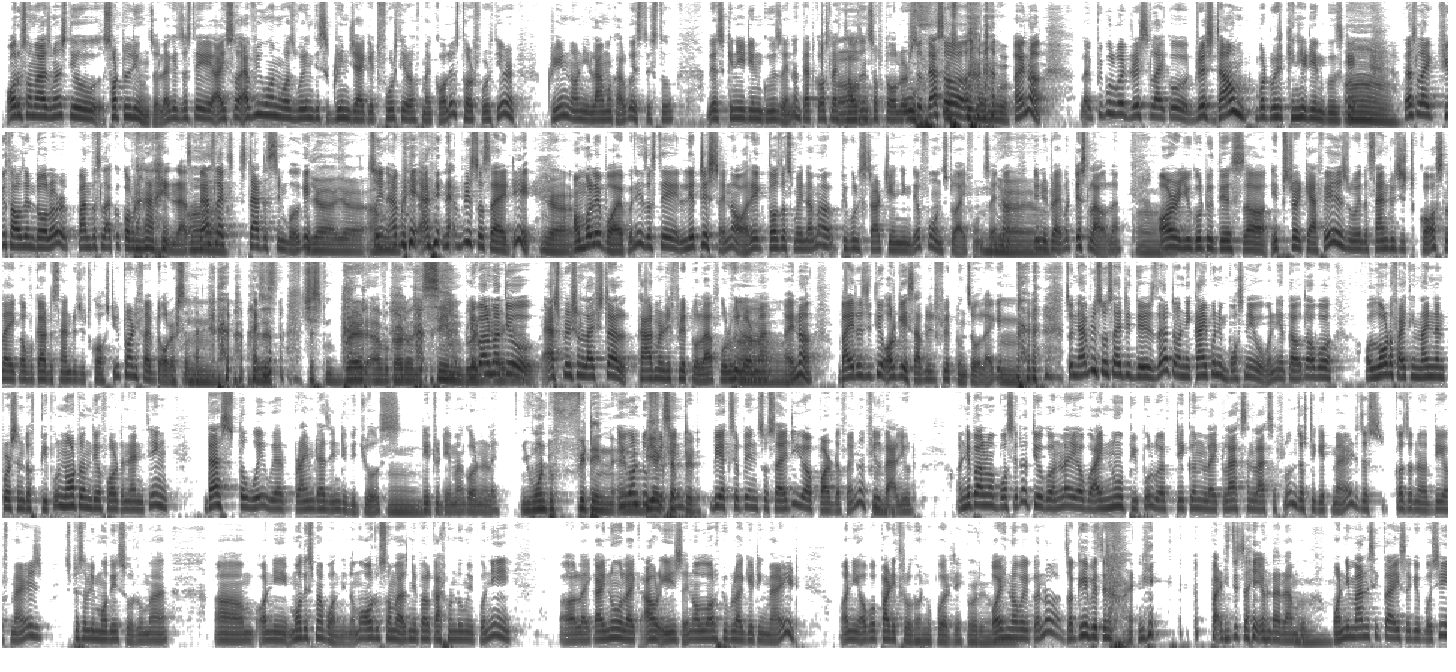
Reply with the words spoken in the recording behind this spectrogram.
अरू समाजमा चाहिँ त्यो सटल्ली हुन्छ होला कि जस्तै I saw everyone was wearing this green jacket fourth year of my college third fourth year green अनि लामो खालको यस्तो यस्तो। देस केनेडियन गुज होइन? That cost like thousands of dollars so that's. होइन? Like people wear dress like oh dress down but wear Canadian goose के अँ, that's like few thousand dollar पाँच दस लाखको कपडा लगाएर हिँडिरहेको छ द्याट्स लाइक स्ट्याटस सिम्बल के yeah yeah so in every in every society yeah हम्बलै भए पनि जस्तै लेटेस्ट होइन हरेक दस दस महिनामा people start changing their phones to iPhones होइन Yeah, yeah. Then you driver Tesla होला or you go to this hipster cafes where the sandwich it cost like अब गाडो sandwich it cost you twenty five dollars होला This is just bread, avocado, and the नेपालमा. त्यो aspiration lifestyle कारमा reflect होला four व्हिलरमा होइन? बाहिर चाहिँ त्यो अर्कै हिसाबले रिफ्लेक्ट हुन्छ होला कि? So in every society there is that अनि काहीँ पनि बस्ने हो भने यताउता अब lot of I think nine nine percent of people not on their fault and anything that's the way we are primed as individuals day to डेमा गर्नलाई. And you want to be fit accepted. in be accepted in society you are part of होइन? Feel valued नेपालमा बसेर त्यो गर्नलाई अब I know people who have taken like lakhs and lakhs of loan just to get married just cause on a day of marriage especially मधेसहरूमा um, अनि मधेसमा भन्दिनँ म अरू समाज नेपाल काठमाडौँमै पनि like I know like our age होइन all of people are getting married अनि अब पार्टी थ्रो गर्नु पर्यो। भए नभइकन जग्गै बेचेर नि पार्टी चाहिँ चाहियो एउटा राम्रो। भन्ने मानसिकता आइसकेपछि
